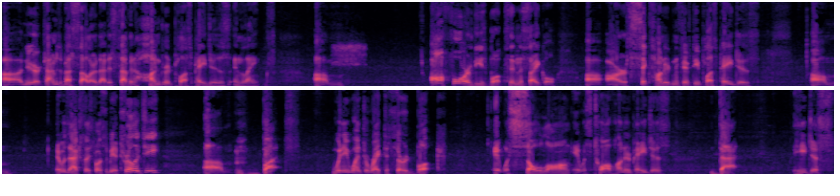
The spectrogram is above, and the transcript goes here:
a New York Times bestseller that is 700 plus pages in length. Um, all four of these books in the cycle uh, are 650 plus pages. Um, it was actually supposed to be a trilogy, um, but when he went to write the third book, it was so long, it was 1,200 pages, that he just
